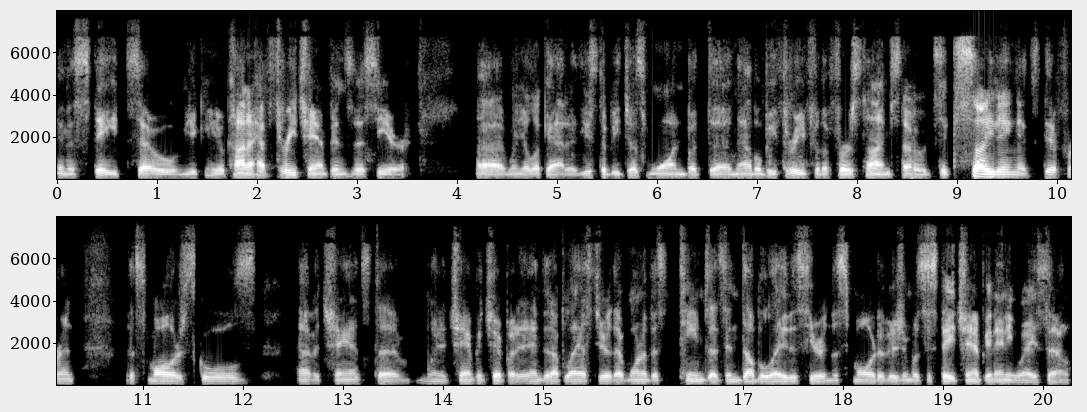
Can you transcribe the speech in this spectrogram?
in the state. So you can you kind of have three champions this year. Uh, when you look at it, it used to be just one, but uh, now there'll be three for the first time. So it's exciting. It's different. The smaller schools have a chance to win a championship, but it ended up last year that one of the teams that's in Double A this year in the smaller division was the state champion anyway. So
